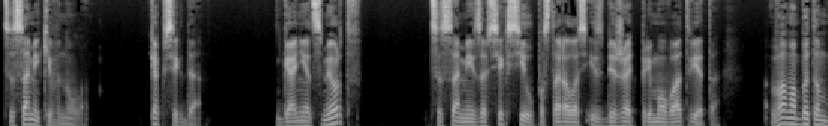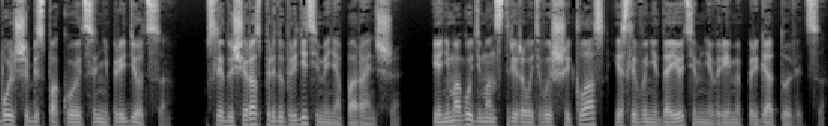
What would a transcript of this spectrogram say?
Цесами кивнула. Как всегда. «Гонец мертв?» Цесами изо всех сил постаралась избежать прямого ответа. «Вам об этом больше беспокоиться не придется. В следующий раз предупредите меня пораньше. Я не могу демонстрировать высший класс, если вы не даете мне время приготовиться».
